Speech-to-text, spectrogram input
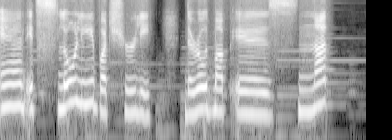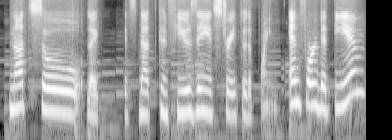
And it's slowly but surely. The roadmap is not not so like it's not confusing it's straight to the point. And for the team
